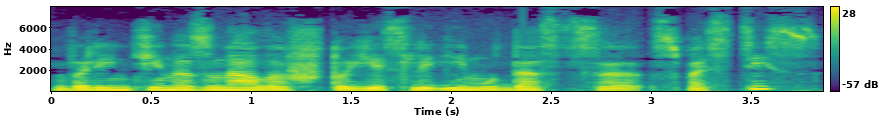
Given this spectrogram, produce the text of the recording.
Валентина знала, что если им удастся спастись,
